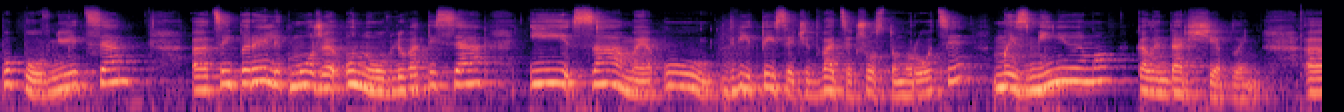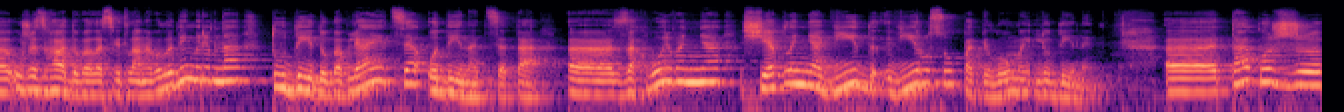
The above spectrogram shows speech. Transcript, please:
Поповнюється. Е, Цей перелік може оновлюватися, і саме у 2026 році ми змінюємо календар щеплень. Е, Уже згадувала Світлана Володимирівна, туди додається 11 е, захворювання щеплення від вірусу папіломи людини. Е, Також е,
